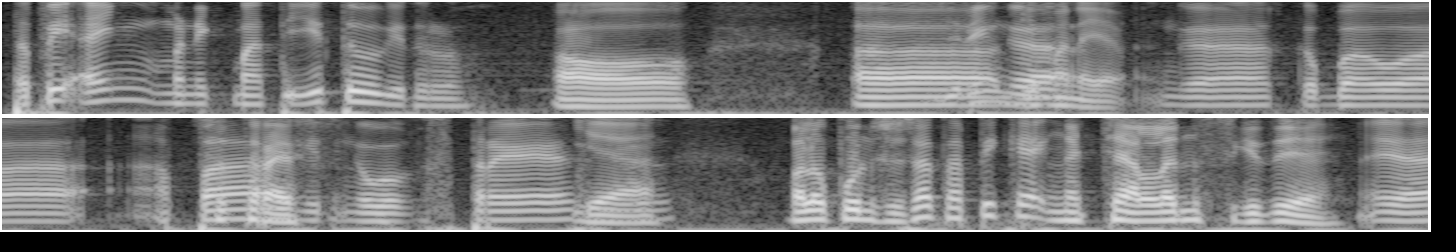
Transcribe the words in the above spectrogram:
Tapi aing menikmati itu gitu loh. oh eh Jadi enggak gimana ya enggak kebawa apa Stres. gitu, enggak bawa stres Iya. gitu. walaupun susah tapi kayak nge-challenge gitu ya Iya.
